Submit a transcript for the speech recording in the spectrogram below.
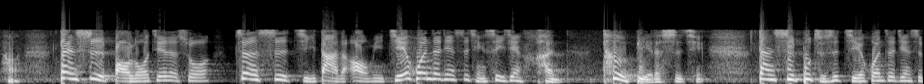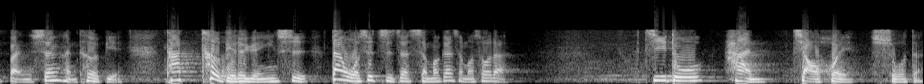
好，但是保罗接着说，这是极大的奥秘。结婚这件事情是一件很特别的事情。但是不只是结婚这件事本身很特别，它特别的原因是，但我是指着什么跟什么说的？基督和教会说的。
